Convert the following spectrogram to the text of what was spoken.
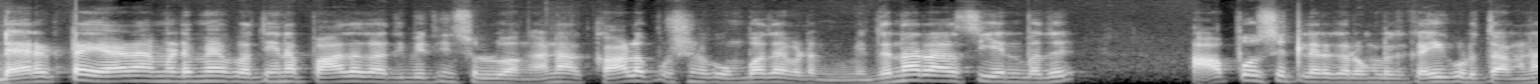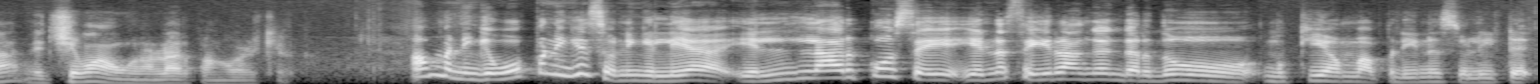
டைரெக்டாக ஏழாம் இடமே பார்த்தீங்கன்னா பாதக அதிபதினு சொல்லுவாங்க. ஆனால் காலபுருஷனுக்கு ஒன்பதாம் இடம். மிதன ராசி என்பது ஆப்போசிட்டில் இருக்கிறவங்களுக்கு கை கொடுத்தாங்கன்னா நிச்சயமாக அவங்க நல்லா இருப்பாங்க வாழ்க்கையில். ஆமா நீங்க ஓப்பனிங்கே சொன்னீங்க இல்லையா? எல்லாருக்கும் செய் என்ன செய்யறாங்கங்கிறதும் முக்கியம் அப்படின்னு சொல்லிட்டு.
